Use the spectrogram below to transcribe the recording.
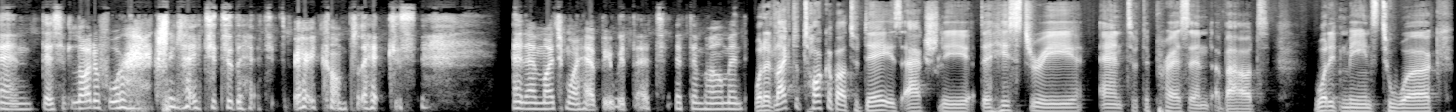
and there's a lot of work related to that. It's very complex. And I'm much more happy with that at the moment. What I'd like to talk about today is actually the history and the present about what it means to work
